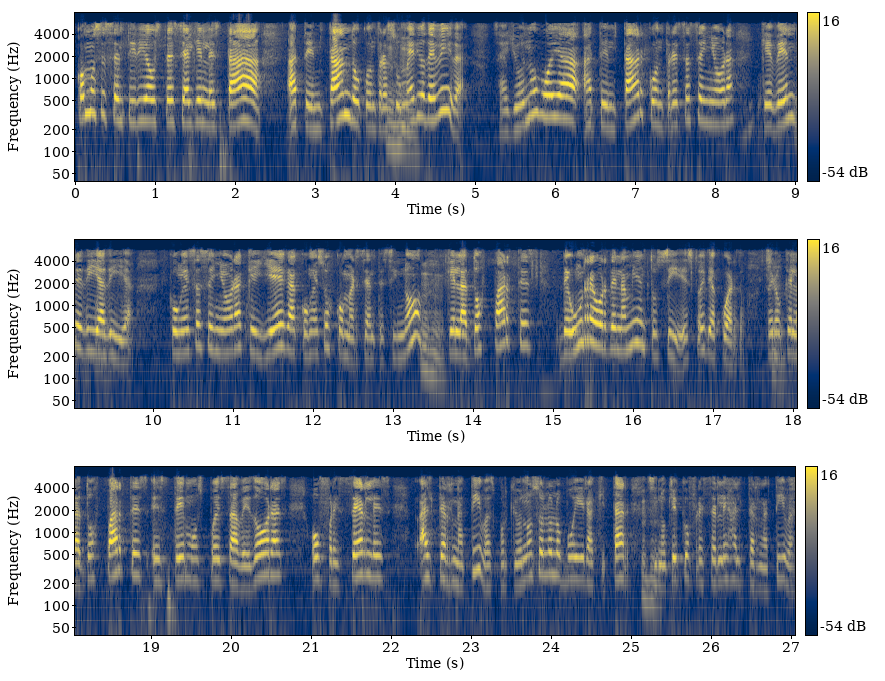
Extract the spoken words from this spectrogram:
¿Cómo se sentiría usted si alguien le está atentando contra su medio de vida? O sea, yo no voy a atentar contra esa señora que vende día a día, con esa señora que llega con esos comerciantes, sino que las dos partes de un reordenamiento, sí, estoy de acuerdo, pero Sí. que las dos partes estemos pues sabedoras, ofrecerles alternativas, porque yo no solo los voy a ir a quitar, sino que hay que ofrecerles alternativas.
